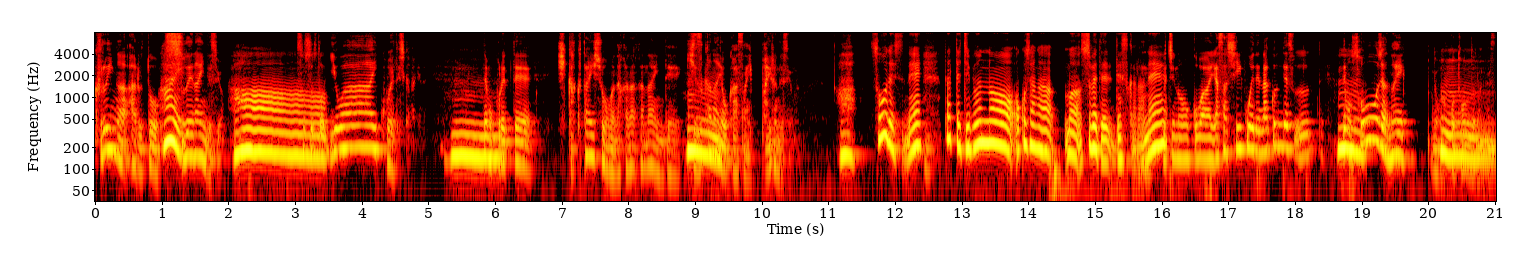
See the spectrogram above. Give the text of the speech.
狂いがあると吸えないんですよ。はい、そうすると弱い声でしか泣けない。でもこれって比較対象がなかなかないんで気づかないお母さんいっぱいいるんですよ。あそうですね、だって自分のお子さんが、まあ、全てですからね、うちの子は優しい声で泣くんですって。でもそうじゃないのがほとんどなんです。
